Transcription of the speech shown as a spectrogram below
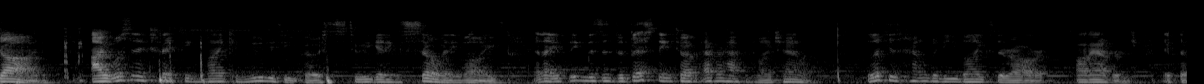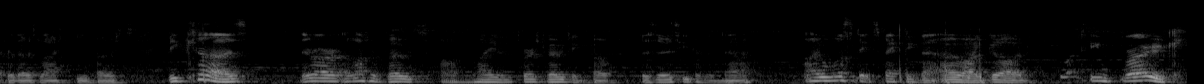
god, I wasn't expecting my community posts to be getting so many likes, and I think this is the best thing to have ever happened to my channel. Look at how many likes there are, on average, except for those last few posts, because there are a lot of votes on my first voting poll. There's 13 of them now. I wasn't expecting that. Oh my god. What he broke?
